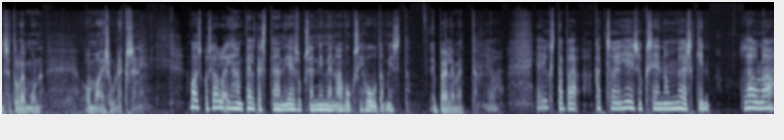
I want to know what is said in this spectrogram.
se tulee mun omaisuudekseni. Voisiko se olla ihan pelkästään Jeesuksen nimen avuksi huutamista? Epäilemättä. Joo. Ja yksi tapa katsoa Jeesukseen on myöskin laulaa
